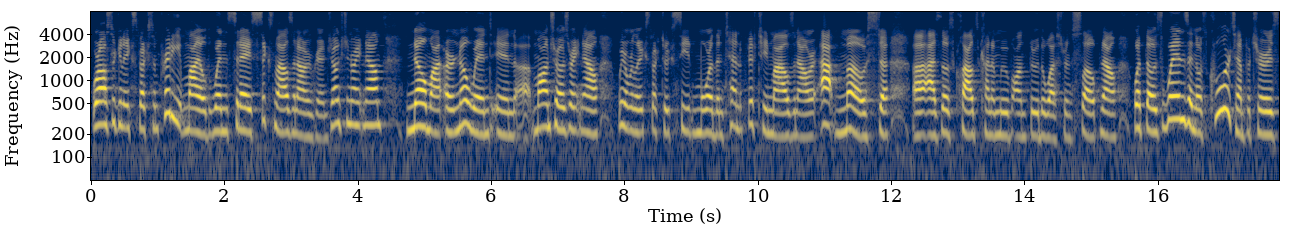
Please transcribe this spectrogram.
we're also going to expect some pretty mild winds today, six miles an hour in Grand Junction right now no, or no wind in uh, Montrose right now. We don't really expect to exceed more than 10 to 15 miles an hour at most uh, as those clouds kind of move on through the western slope. Now, with those winds and those cooler temperatures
